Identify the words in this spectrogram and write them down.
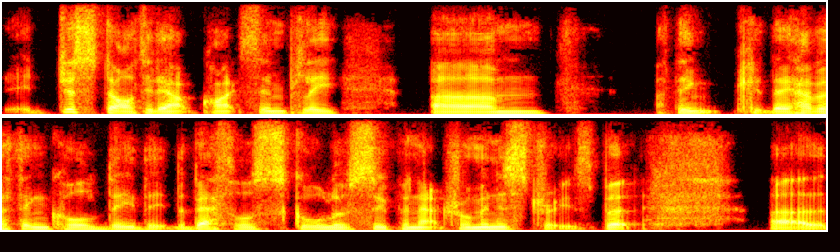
it just started out quite simply um, i think they have a thing called the, the, the bethel school of supernatural ministries but uh,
